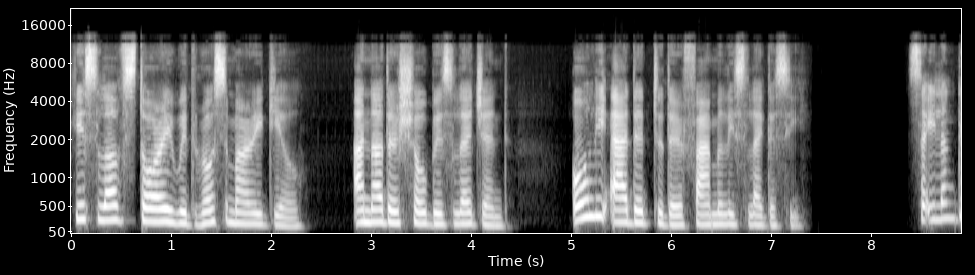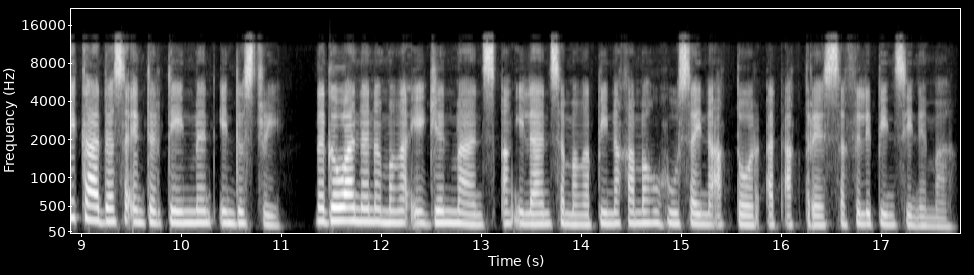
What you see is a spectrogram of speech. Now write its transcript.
His love story with Rosemary Gill, another showbiz legend, only added to their family's legacy. Sa ilang dekada sa entertainment industry, nagawa na ng mga Asian mans ang ilan sa mga pinakamahuhusay na aktor at aktres sa Philippine cinema.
